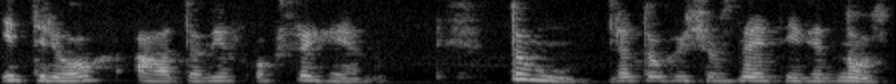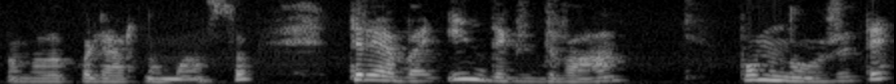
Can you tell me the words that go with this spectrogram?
і трьох атомів оксигену. Тому для того, щоб знайти відносну молекулярну масу, треба індекс 2 помножити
